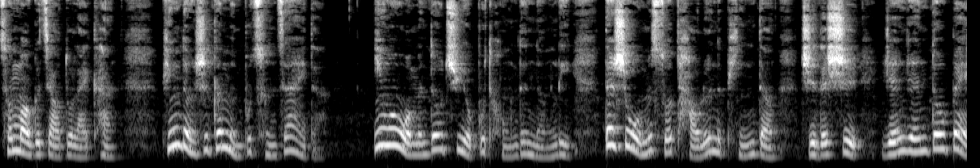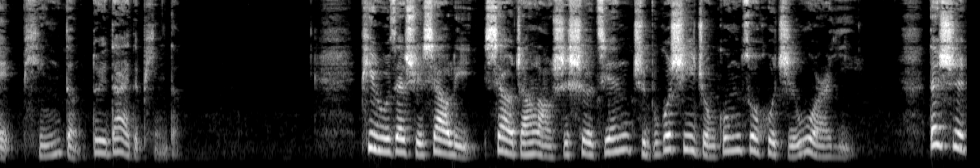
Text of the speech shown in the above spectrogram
从某个角度来看，平等是根本不存在的，因为我们都具有不同的能力。但是，我们所讨论的平等，指的是人人都被平等对待的平等。譬如，在学校里，校长、老师、社监只不过是一种工作或职务而已。但是，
